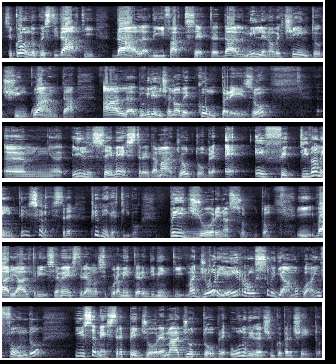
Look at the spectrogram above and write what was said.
Secondo questi dati dal, di FactSet dal 1950 al 2019 compreso, ehm, il semestre da maggio a ottobre è effettivamente il semestre più negativo, peggiore in assoluto. I vari altri semestri hanno sicuramente rendimenti maggiori e in rosso vediamo qua in fondo il semestre peggiore, maggio-ottobre 1,5%.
